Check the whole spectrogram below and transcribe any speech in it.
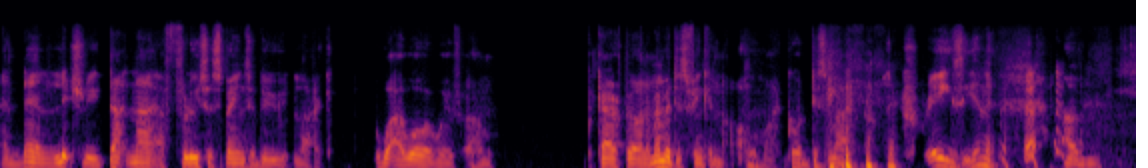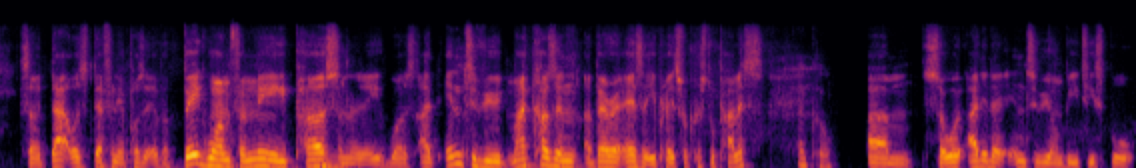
And then literally that night, I flew to Spain to do like what I wore with um Gareth Bale, and I remember just thinking, "Oh my god, this life is crazy, isn't it?" Um, so that was definitely a positive. A big one for me personally was I'd interviewed my cousin Ebere Eze. He plays for Crystal Palace. Oh, cool. Um, so I did an interview on BT Sport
